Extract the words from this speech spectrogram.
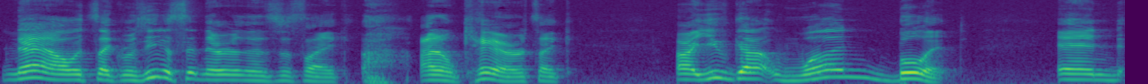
now it's like Rosita's sitting there and it's just like "Ugh, I don't care. It's like, all right, you've got one bullet, and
